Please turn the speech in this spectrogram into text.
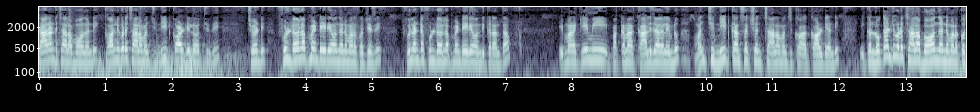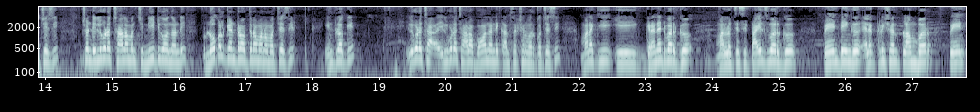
చాలా అంటే చాలా బాగుందండి. కాలనీ కూడా చాలా మంచి నీట్ క్వాలిటీలో వచ్చింది. చూడండి ఫుల్ డెవలప్మెంట్ ఏరియా ఉందండి మనకు వచ్చేసి. ఫుల్ అంటే ఫుల్ డెవలప్మెంట్ ఏరియా ఉంది ఇక్కడ అంతా మనకేమి పక్కన ఖాళీ జాగాలు మంచి నీట్ కన్స్ట్రక్షన్ చాలా మంచి క్వాలిటీ అండి. ఇక్కడ లొకాలిటీ కూడా చాలా బాగుందండి మనకు వచ్చేసి. చూడండి ఇల్లు కూడా చాలా మంచి నీట్గా ఉందండి. ఇప్పుడు లోపలికి ఎంటర్ అవుతున్నాం మనం వచ్చేసి. ఇంట్లోకి. ఇల్లు కూడా చాలా ఇల్లు కూడా చాలా బాగుందండి కన్స్ట్రక్షన్ వర్క్ వచ్చేసి. మనకి ఈ గ్రానైట్ వర్క్ మళ్ళీ వచ్చేసి tiles work painting electrician plumber paint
